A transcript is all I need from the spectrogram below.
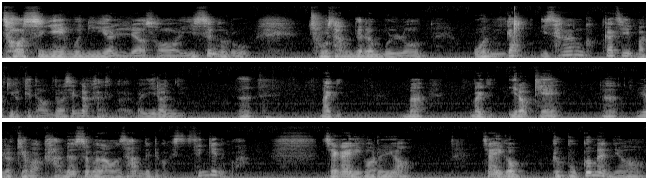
저승의 문이 열려서 이승으로 조상들은 물론 온갖 이상한 것까지 막 이렇게 나온다고 생각하는 거예요. 막 이런 어? 막, 막, 막 이렇게 어? 이렇게 막 가면 쓰고 나온 사람들이 막 생기는 거야. 제가 이거를요. 제가 이거 그 묶으면요.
